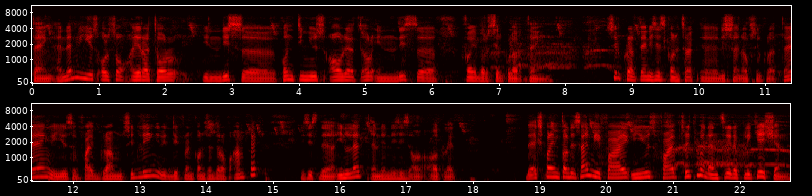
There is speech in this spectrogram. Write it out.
tank. And then we use also aerator in this uh, continuous aerator in this uh, fiber circular tank. Circular tank this is construct uh, design of circular tank. We use a 5 gram seedling with different concentration of ampep this is the inlet and then this is outlet the experimental design we, we use five treatment and three replication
